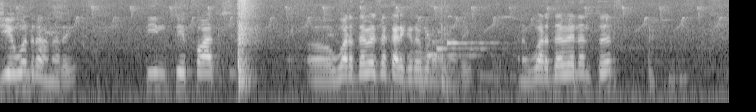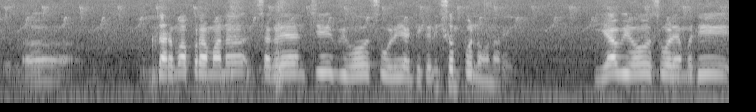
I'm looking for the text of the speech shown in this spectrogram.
जेवण राहणार आहे. तीन ते पाच वर्धाव्याचा कार्यक्रम राहणार आहे. आणि वर्धाव्यानंतर धर्माप्रमाणे सगळ्यांचे विवाह सोहळे या ठिकाणी संपन्न होणार आहे. या विवाह सोहळ्यामध्ये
